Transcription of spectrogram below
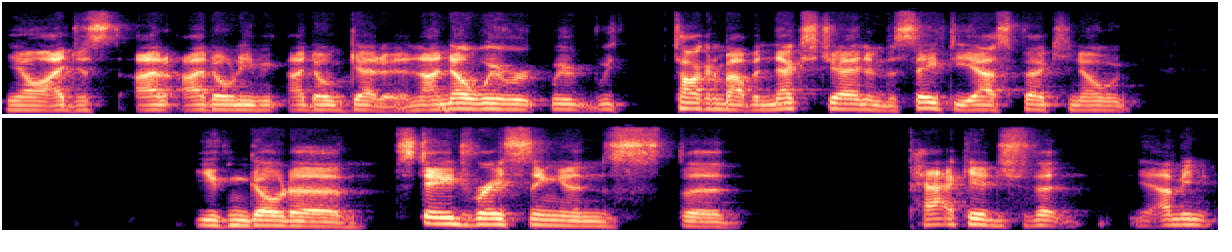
you know, I just, I, I don't even, I don't get it. And I know we were, we, we talking about the next gen and the safety aspect, you know, you can go to stage racing and the package that, I mean,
